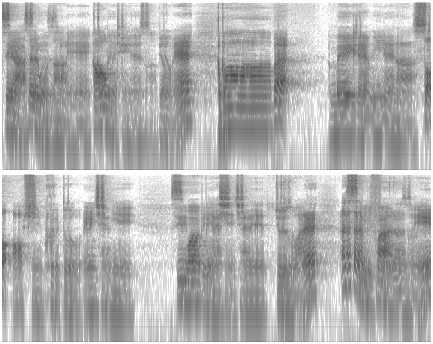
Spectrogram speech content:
ဆရာစိတ်ဝင်စားနေတယ်ကောင်းတယ်ထင်တယ်ဆိုတော့ပြောမယ်ကဘာပတ် American Millionaire Stock Option Crypto Ancient ကြီးစီးပွားပညာရှင် channel ကျူးဆိုပါတယ် S&P 500ဆိုရင်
